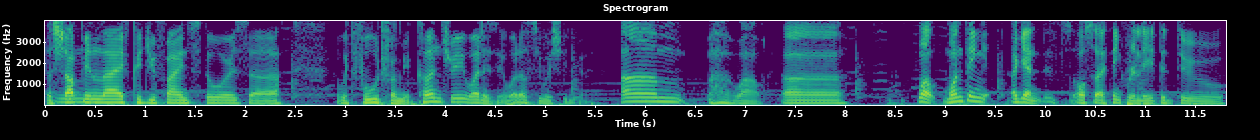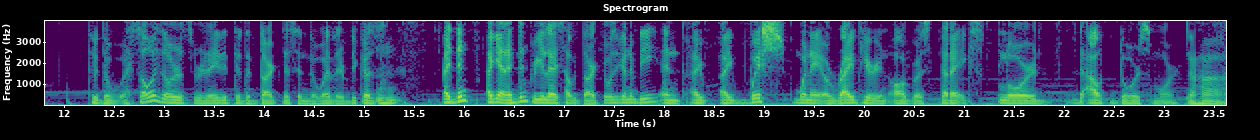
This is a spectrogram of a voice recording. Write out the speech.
The shopping Mm. life? Could you find stores uh, with food from your country? What is it? What else you wish you knew? Um. oh, wow. Uh. Well, one thing again, it's also I think related to to the. It's always always related to the darkness and the weather because Mhm. I didn't again I didn't realize how dark it was gonna be, and I I wish when I arrived here in August that I explored the outdoors more. Uh-huh.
